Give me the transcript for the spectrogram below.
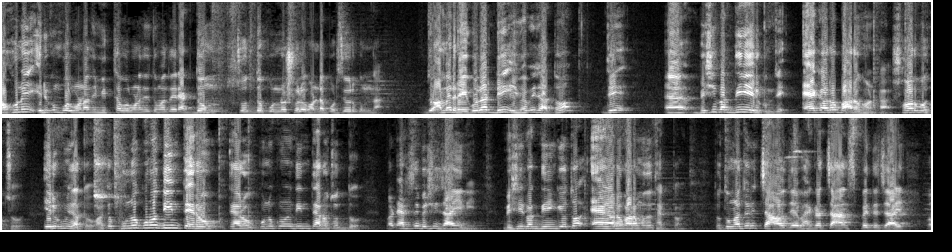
কখনোই এরকম বলব না যে মিথ্যা বলব না যে তোমাদের একদম চোদ্দ, পনেরো, ষোলো ঘণ্টা পড়ছি, ওরকম না। তো আমার রেগুলার ডে এইভাবে যেত যে বেশিরভাগ দিন এরকম যে এগারো বারো ঘণ্টা সর্বোচ্চ এরকমই যেত। হয়তো কোনো কোনো দিন তেরো তেরো, কোনো কোনো দিন তেরো, চোদ্দ বাট এর বেশি যায়নি। বেশিরভাগ দিন কি হতো এগারো বারোর মধ্যে থাকতাম। তো তোমরা যদি চাও যে ভাই একটা চান্স পেতে চাই বা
